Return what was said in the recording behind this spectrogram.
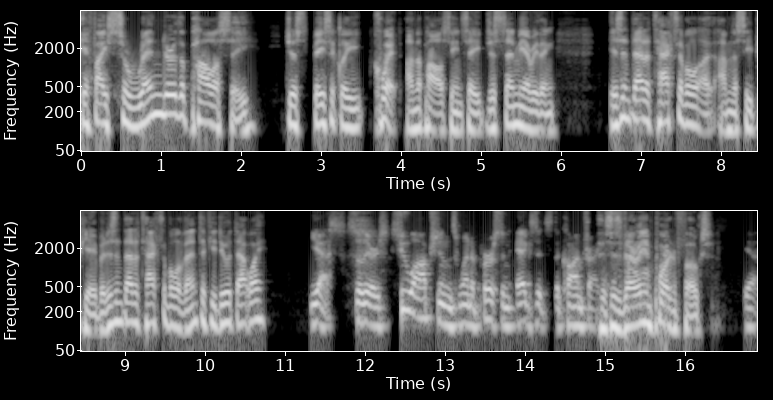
If I surrender the policy, just basically quit on the policy and say, just send me everything, isn't that a taxable? I'm the CPA, but isn't that a taxable event if you do it that way? Yes. So there's two options when a person exits the contract. This is very important, folks. Yeah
